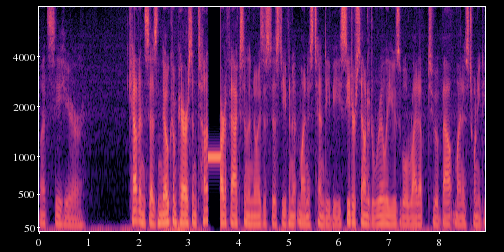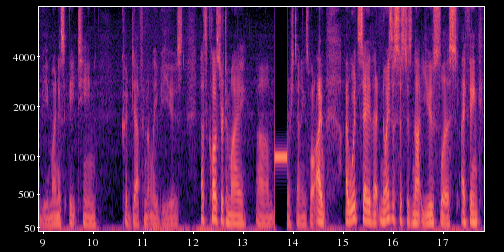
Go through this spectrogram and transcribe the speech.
Let's see here. Kevin says no comparison. Tons of artifacts in the noise assist even at minus 10 dB. Cedar sounded really usable right up to about minus 20 dB. Minus 18 could definitely be used. That's closer to my um, understanding as well. I, I would say that noise assist is not useless. I think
